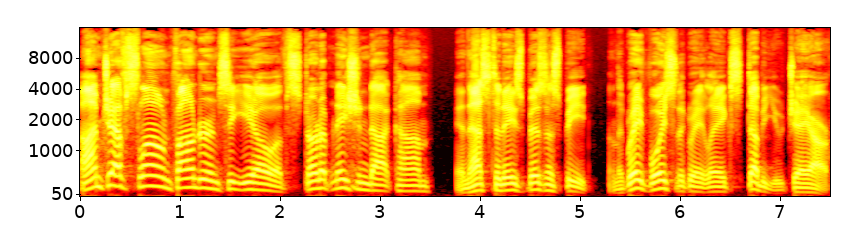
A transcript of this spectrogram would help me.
I'm Jeff Sloan, founder and CEO of StartupNation.com, and that's today's Business Beat on the great voice of the Great Lakes, WJR.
